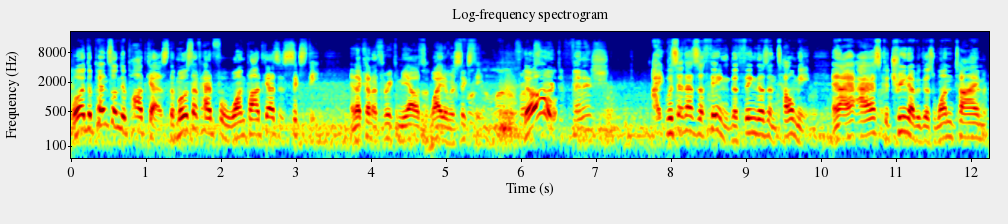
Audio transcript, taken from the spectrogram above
Well, it depends on the podcast. The most I've had for one podcast is 60, and that kind of freaked me out. Why there was 60? Fucking lying. From No. start to finish, I was say that's the thing. The thing doesn't tell me. And I, I asked Katrina because one time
